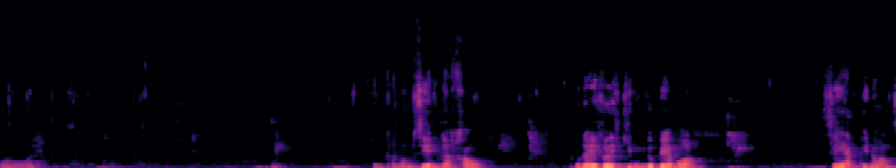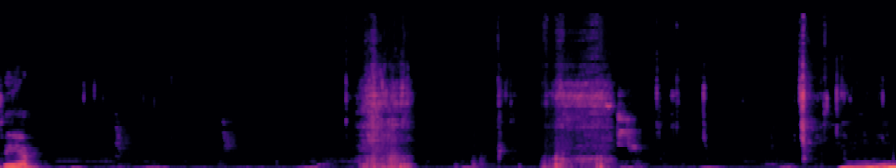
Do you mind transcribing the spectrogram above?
โอ้ยกินขนมเสียนก็เขาผู้ใดเคยกินคือเปียบบ่ สียบพี่น้องแซ่บอืม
